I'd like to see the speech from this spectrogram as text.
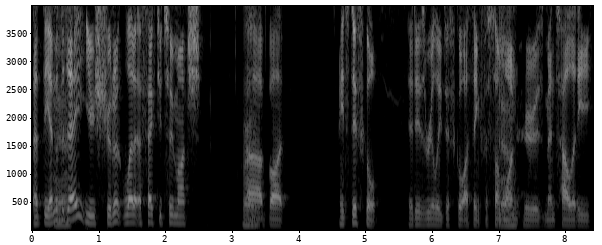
at the end of the day, you shouldn't let it affect you too much. Right. Uh, but it's difficult. It is really difficult, I think, for someone whose mentality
